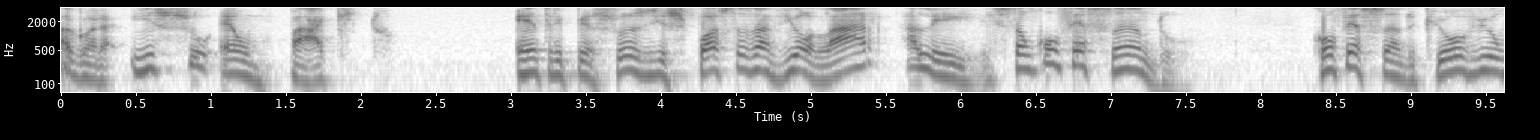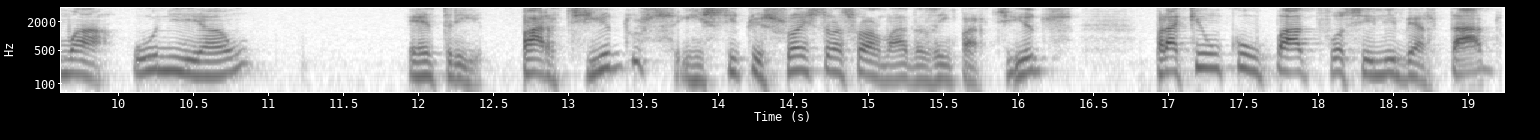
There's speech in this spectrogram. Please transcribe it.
Agora, isso é um pacto entre pessoas dispostas a violar a lei. Eles estão confessando, confessando que houve uma união entre partidos, instituições transformadas em partidos, para que um culpado fosse libertado,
